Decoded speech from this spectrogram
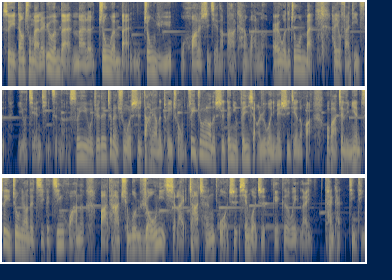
所以当初买了日文版，买了中文版，终于我花了时间呢把它看完了。而我的中文版还有繁体字，也有简体字呢，所以我觉得这本书我是大量的推崇。最重要的是跟您分享，如果你没时间的话，我把这里面最重要的几个精华呢，把它全部揉捏一起来，榨成果汁，鲜果汁，给各位来看看、听听。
